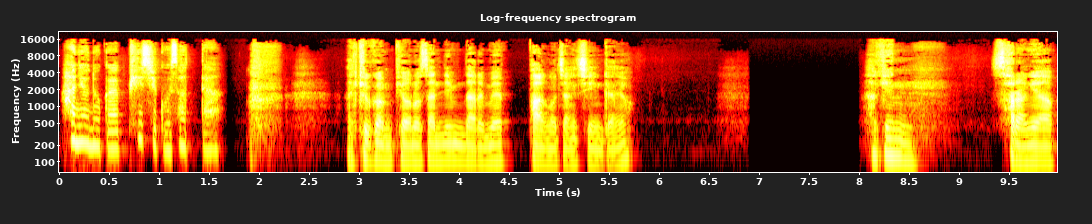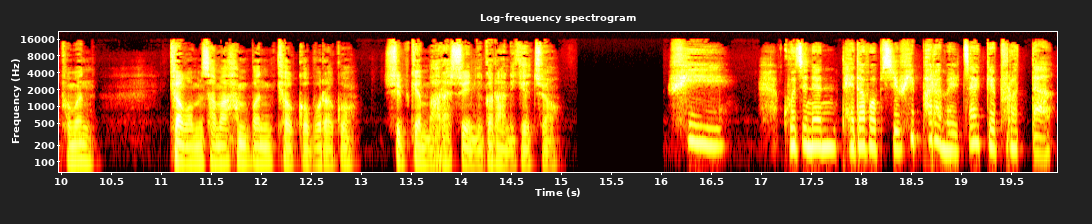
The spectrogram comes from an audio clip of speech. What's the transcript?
한현우가 피식 웃었다. 그건 변호사님 나름의 방어장치인가요? 하긴 사랑의 아픔은 경험 삼아 한번 겪어보라고 쉽게 말할 수 있는 건 아니겠죠. 휘. 고지는 대답 없이 휘파람을 짧게 불었다.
